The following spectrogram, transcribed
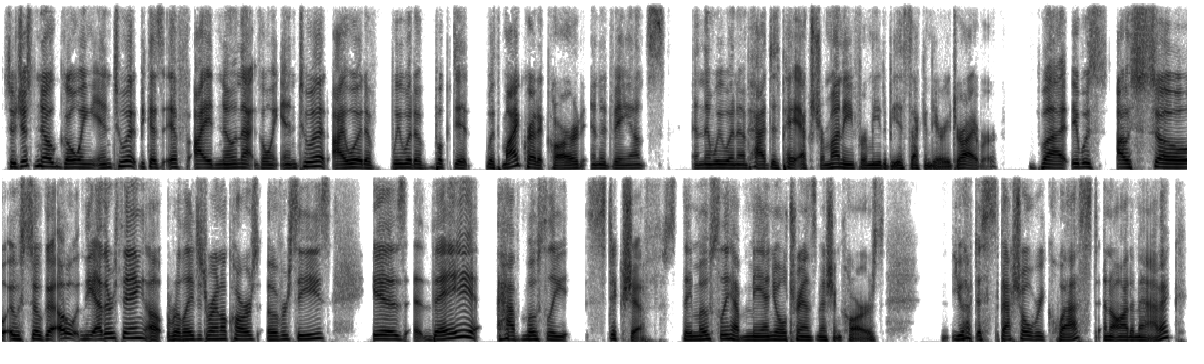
So just know going into it, because if I had known that going into it, I would have, we would have booked it with my credit card in advance. And then we wouldn't have had to pay extra money for me to be a secondary driver. But it was, I was so, it was so good. Oh, and the other thing uh, related to rental cars overseas is they have mostly stick shifts. They mostly have manual transmission cars. You have to special request an automatic.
